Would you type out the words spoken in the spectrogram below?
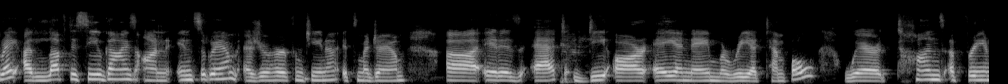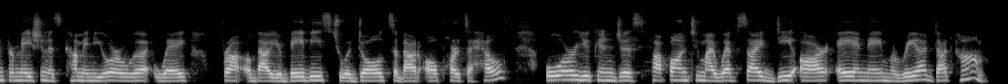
great. I'd love to see you guys on Instagram. As you heard from Tina, it's my jam. Uh, it is at D R A N A Maria Temple, where tons of free information is coming your way from about your babies to adults about all parts of health. Or you can just pop onto my website, dranamaria.com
